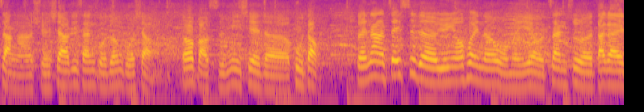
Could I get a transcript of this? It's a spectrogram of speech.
长啊、学校、立山国中、国小都保持密切的互动。对，那这一次的园游会呢，我们也有赞助了大概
